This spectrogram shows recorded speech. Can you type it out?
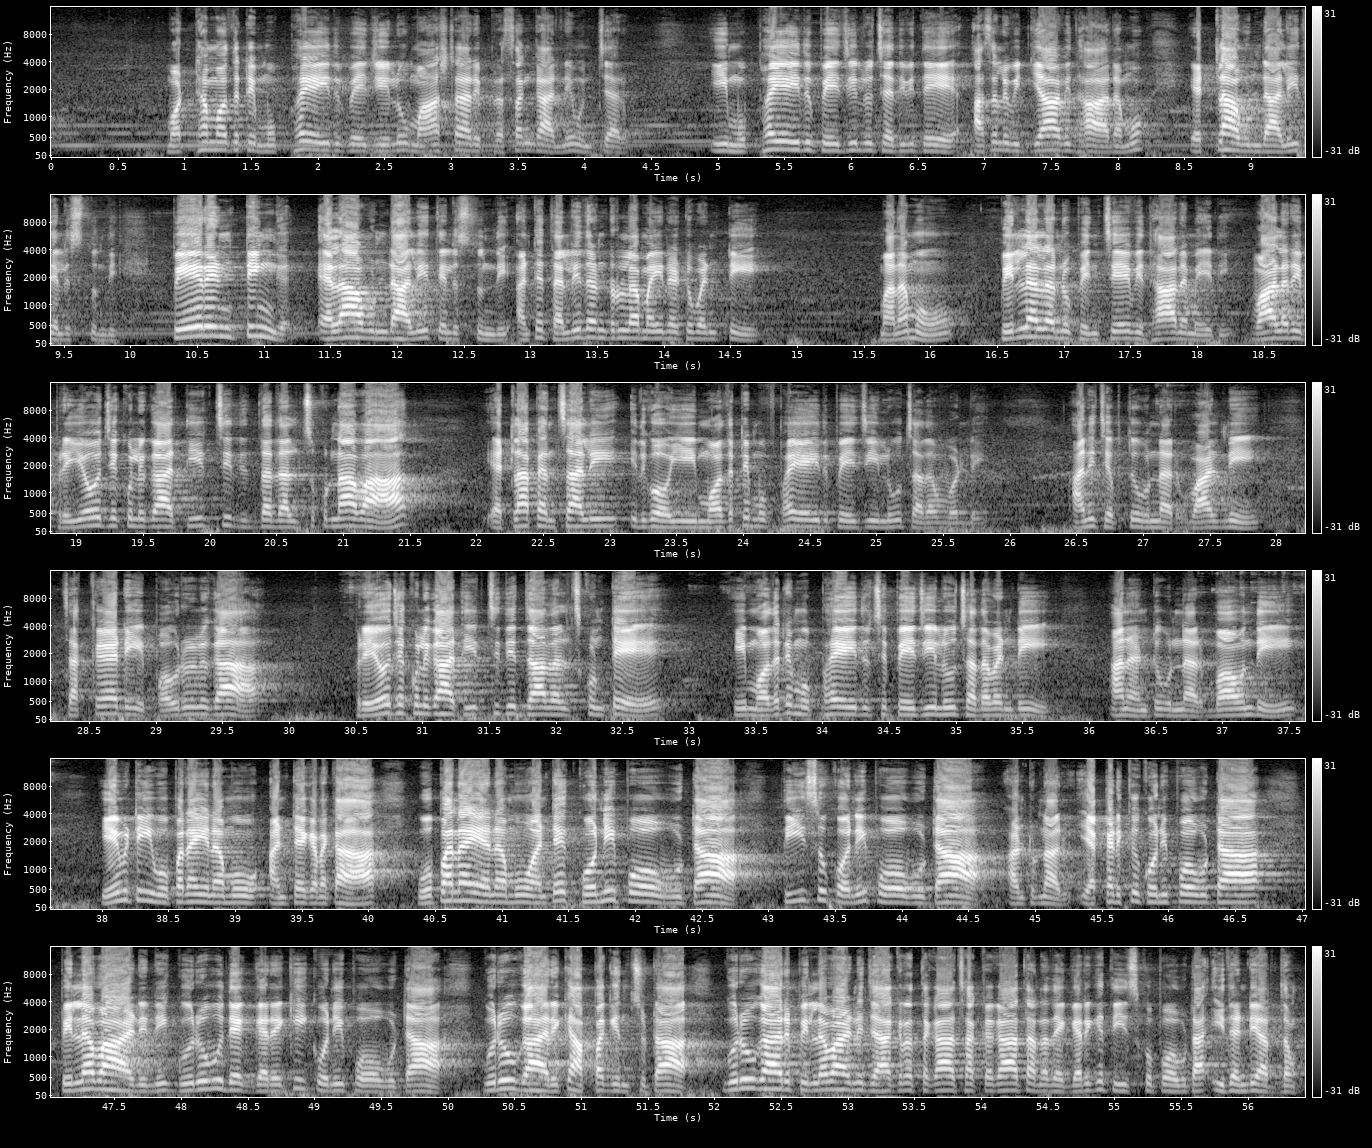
మొట్టమొదటి ముప్పై ఐదు పేజీలు మాస్టారి ప్రసంగాన్ని ఉంచారు. ఈ ముప్పై ఐదు పేజీలు చదివితే అసలు విద్యా విధానము ఎట్లా ఉండాలి తెలుస్తుంది? పేరెంటింగ్ ఎలా ఉండాలి తెలుస్తుంది? అంటే తల్లిదండ్రులమైనటువంటి మనము పిల్లలను పెంచే విధానం ఏది? వాళ్ళని ప్రయోజకులుగా తీర్చిదిద్దదలుచుకున్నావా? ఎట్లా పెంచాలి? ఇదిగో ఈ మొదటి ముప్పై ఐదు పేజీలు చదవండి అని చెప్తూ ఉన్నారు. వాళ్ళని చక్కటి పౌరులుగా ప్రయోజకులుగా తీర్చిదిద్దాదలుచుకుంటే ఈ మొదటి ముప్పై ఐదు పేజీలు చదవండి అని అంటూ ఉన్నారు. బాగుంది. ఏమిటి ఉపనయనము అంటే కనుక ఉపనయనము అంటే కొనిపోవుట తీసుకొని పోవుట అంటున్నారు. ఎక్కడికి కొనిపోవుట? పిల్లవాడిని గురువు దగ్గరికి కొనిపోవుట గురువు గారికి అప్పగించుట గురువుగారి పిల్లవాడిని జాగ్రత్తగా చక్కగా తన దగ్గరికి తీసుకుపోవుట ఇదండి అర్థం.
